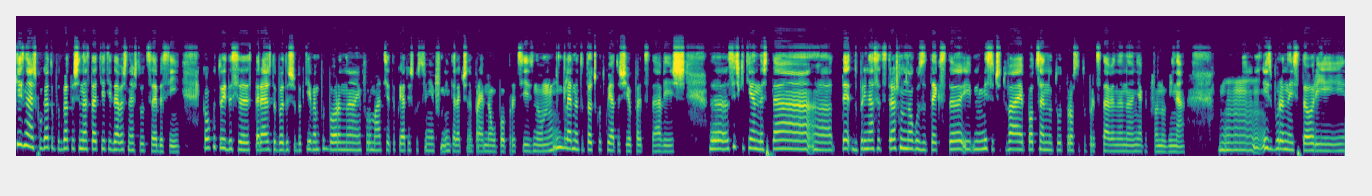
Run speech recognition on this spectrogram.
ти знаеш, когато подготвяш една статия, ти даваш нещо от себе си. Колкото и да се стараеш да бъдеш обективен, подбора на информацията, която изкуственият интелект ще направи много по-прецизно, гледната точка, от която ще я представиш. Всички тия неща, те допринасят страшно много за текста и мисля, че това е по-ценното от простото представяне на някаква новина. Избора на истории.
